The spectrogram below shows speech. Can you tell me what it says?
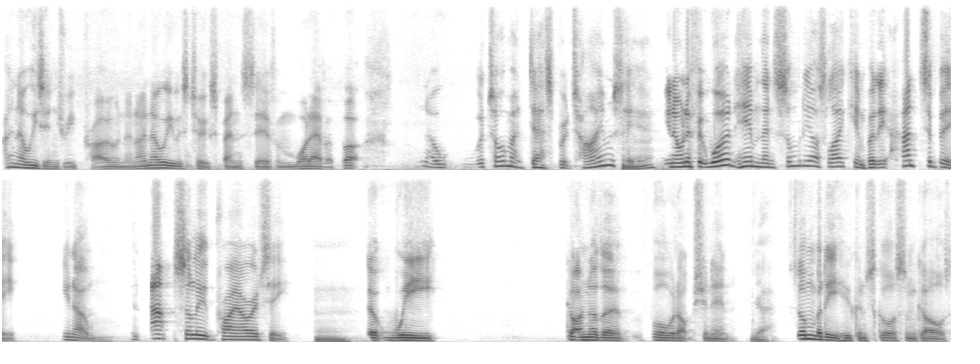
I know he's injury prone, and I know he was too expensive and whatever, but you know. We're talking about desperate times here, Mhm. you know. And if it weren't him, then somebody else like him. But it had to be, you know, Mm. An absolute priority Hmm. that we got another forward option in Yeah. somebody who can score some goals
